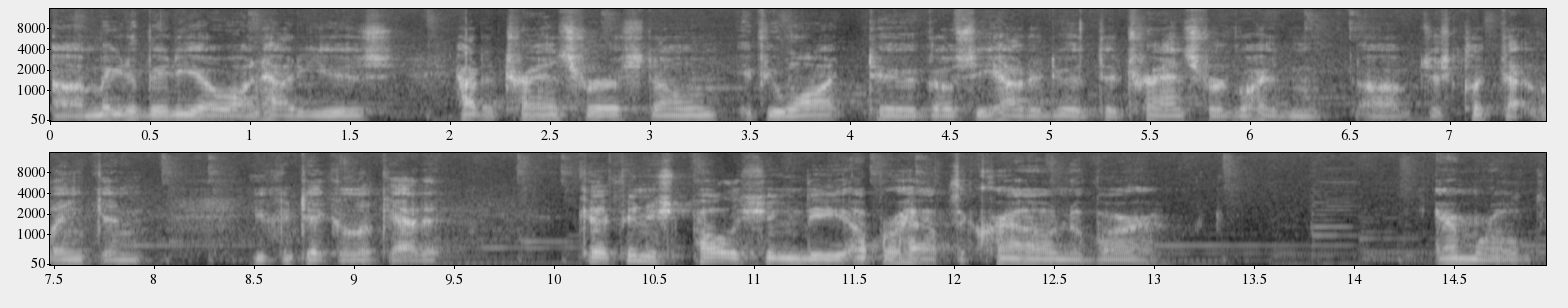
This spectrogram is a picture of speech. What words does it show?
uh, made a video on how to use, how to transfer a stone. If you want to go see how to do it, the transfer, go ahead and uh, just click that link and you can take a look at it. Okay, I finished polishing the upper half, the crown of our emerald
